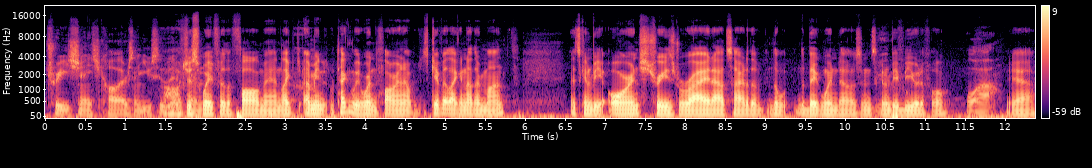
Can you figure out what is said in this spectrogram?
trees change colors and you see the Oh, just wait for the fall, man. Like, I mean, technically we're in the fall right now, but just give it like another month. It's gonna be orange trees right outside of the the, the big windows, and it's gonna be beautiful. Wow. Yeah.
